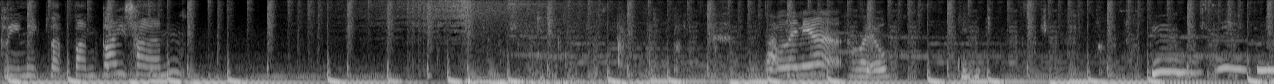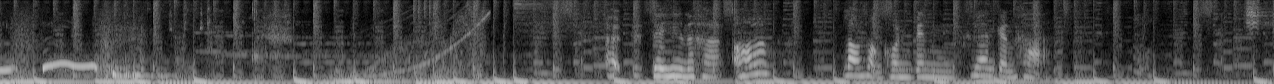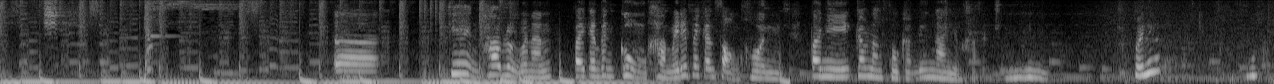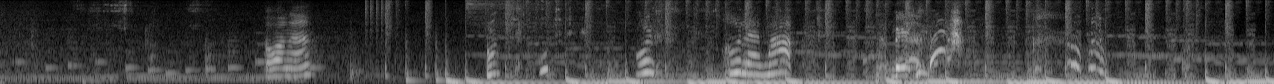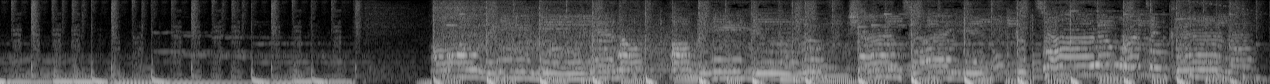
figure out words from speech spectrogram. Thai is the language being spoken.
คลินิกจัดฟันใกล้ฉัน ทำอะไรเนี่ย ทำมาเร็ว นนะคะ อ๋อ เราสองคนเป็นเพื่อนกันค่ะ เอ่อ ที่เห็นภาพหลุดวันนั้น ไปกันเป็นกลุ่มค่ะ ไม่ได้ไปกันสองคน ตอนนี้กำลังโฟกัสเรื่องงานอยู่ค่ะอืมไว้เนี่ยระวังนะอุ๊ยอุ๊ยคลื่นแรงมาก เบรก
